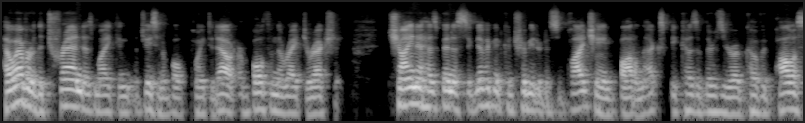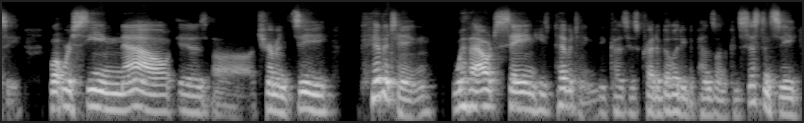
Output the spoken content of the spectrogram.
However, the trend, as Mike and Jason have both pointed out, are both in the right direction. China has been a significant contributor to supply chain bottlenecks because of their zero COVID policy. What we're seeing now is uh, Chairman Xi pivoting without saying he's pivoting because his credibility depends on consistency.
